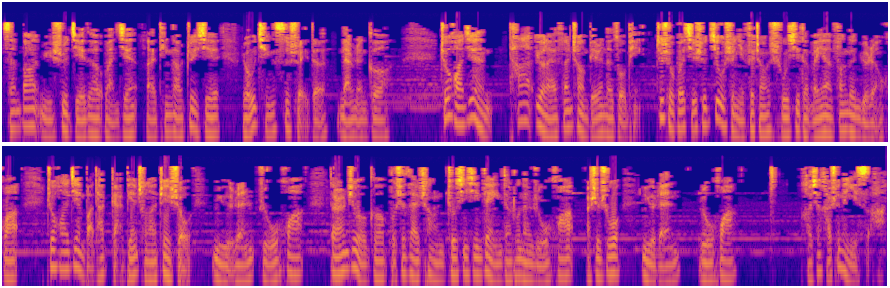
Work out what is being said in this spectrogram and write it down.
三八女士节的晚间来听到这些柔情似水的男人歌。周华健他又来翻唱别人的作品，这首歌其实就是你非常熟悉的梅艳芳的《女人花》，周华健把它改编成了这首《女人如花》。当然，这首歌不是在唱周星星电影当中的如花，而是说女人如花，好像还是那意思啊。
